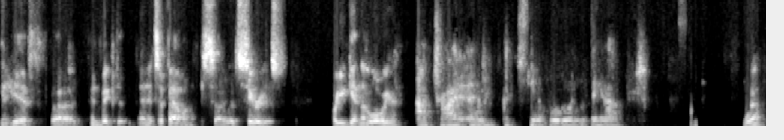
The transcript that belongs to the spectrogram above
If uh convicted, and it's a felony, so it's serious. Are you getting a lawyer? I've tried, um, I just can't afford one that they have. Well,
